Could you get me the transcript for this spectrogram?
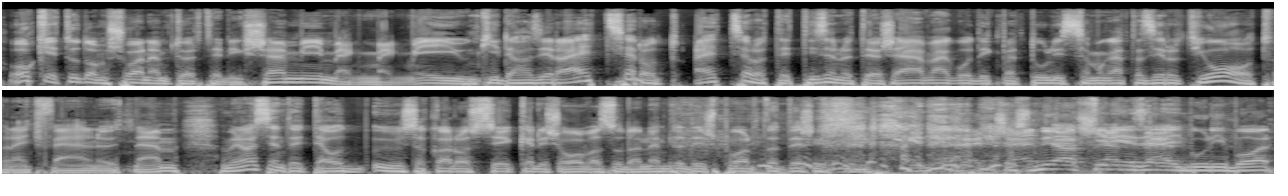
oké, tudom, soha nem történik semmi, meg, meg mélyünk ide, azért ha egyszer ott, egyszer ott egy 15 éves elvágódik, mert túlissza magát, azért ott jó ott van egy felnőtt, nem? Ami azt jelenti, hogy te ott ülsz a karosszéken és olvasod a nemzeti sportot, és, és néha kinézel egy buliból,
